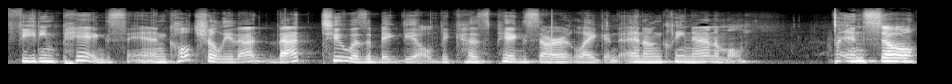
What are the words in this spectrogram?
feeding pigs, and culturally, that that too was a big deal because pigs are like an, an unclean animal. And so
